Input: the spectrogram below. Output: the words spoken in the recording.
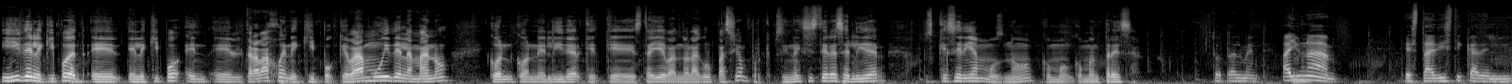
y del equipo, de, el equipo, en, el trabajo en equipo, que va muy de la mano con, con el líder que, que, está llevando la agrupación, porque si no existiera ese líder, pues ¿qué seríamos, no? Como, como empresa. Totalmente. Hay una estadística del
